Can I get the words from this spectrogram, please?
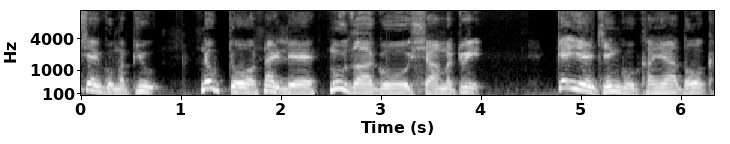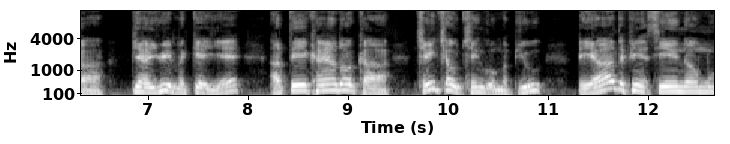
စရိုက်ကိုမပြုတ် နှုတ်တော်၌လည်းမှုသာကိုရှာမတွေ့ ကဲ့ရဲ့ခြင်းကို ခံရသောအခါ ပြန်၍မကဲ့ရဲ့ အသေးခံရသောအခါချင်းချောက်ခြင်းကို မပြု တရားသဖြင့် စီရင်တော်မူ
